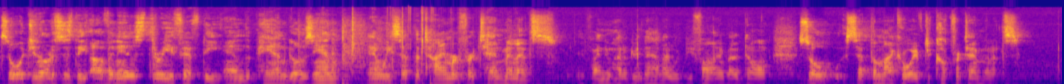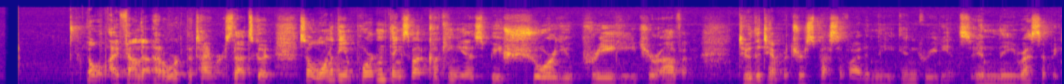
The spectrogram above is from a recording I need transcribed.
So what you notice is the oven is 350 and the pan goes in and we set the timer for 10 minutes. If I knew how to do that, I would be fine, but I don't. So set the microwave to cook for 10 minutes. Oh, I found out how to work the timers. That's good. So one of the important things about cooking is be sure you preheat your oven to the temperature specified in the ingredients, in the recipe.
